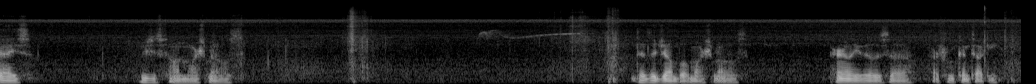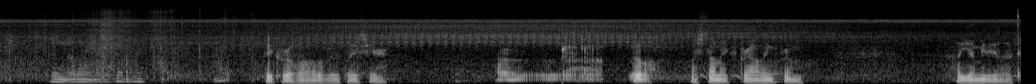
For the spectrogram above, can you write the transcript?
Guys, we just found marshmallows. They're the jumbo marshmallows. Apparently those uh, are from Kentucky. There's another one right there. They grow all over the place here. Oh, my stomach's growling from how yummy they look.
